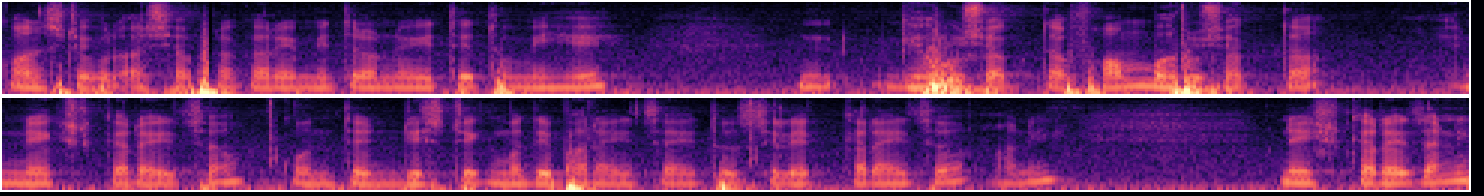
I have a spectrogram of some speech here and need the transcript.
कॉन्स्टेबल अशा प्रकारे मित्रांनो इथे तुम्ही हे घेऊ शकता फॉर्म भरू शकता. नेक्स्ट करायचं. कोणत्या डिस्ट्रिक्टमध्ये भरायचं आहे तो सिलेक्ट करायचं आणि नेक्स्ट करायचं आणि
